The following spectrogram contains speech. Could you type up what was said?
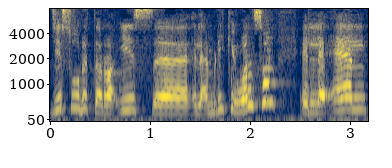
دي صورة الرئيس آه، الأمريكي ويلسون اللي قال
